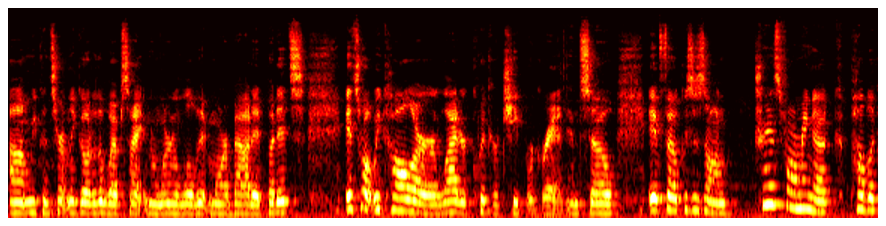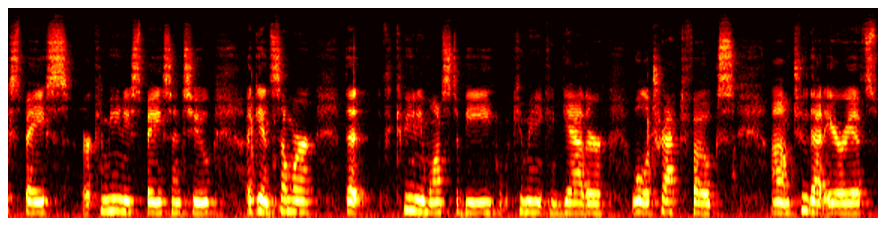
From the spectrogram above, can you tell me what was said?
Um, you can certainly go to the website and learn a little bit more about it. But it's it's what we call our lighter, quicker, cheaper grant, and so it focuses on transforming a public space or community space into again somewhere that the community wants to be, community can gather, will attract folks um, to that area. It's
